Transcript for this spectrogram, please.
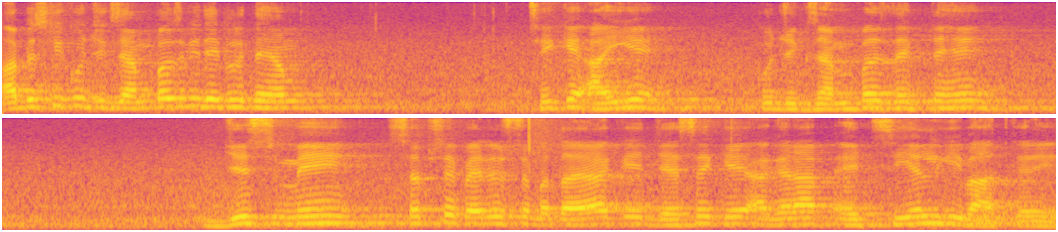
अब इसकी कुछ एग्जांपल्स भी देख लेते हैं हम। ठीक है, आइए, कुछ एग्जांपल्स देखते हैं, जिसमें सबसे पहले उसने बताया कि जैसे कि अगर आप एच की बात करें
